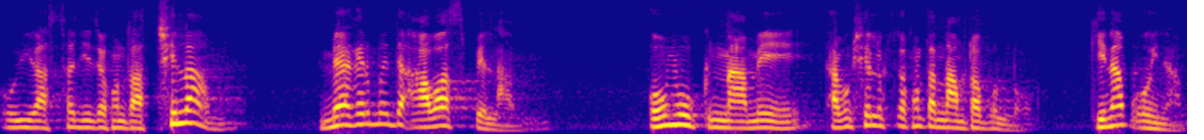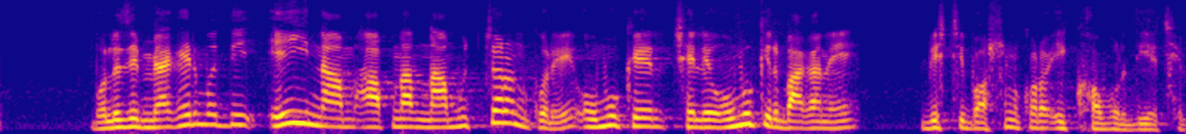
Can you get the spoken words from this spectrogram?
ওই রাস্তা দিয়ে যখন যাচ্ছিলাম, মেঘের মধ্যে আওয়াজ পেলাম। অমুক নামে, এবং সে লোক তখন তার নামটা বলল। কি নাম? ওই নাম। বলে যে, মেঘের মধ্যে এই নাম, আপনার নাম উচ্চারণ করে অমুকের ছেলে অমুকের বাগানে বৃষ্টি বর্ষণ করা, এই খবর দিয়েছিল।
